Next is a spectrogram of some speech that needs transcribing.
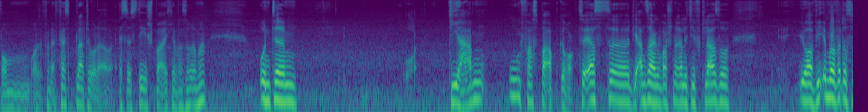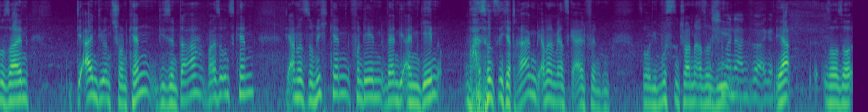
vom, oder von der Festplatte oder SSD-Speicher, was auch immer. Und ähm, die haben unfassbar abgerockt. Zuerst, äh, die Ansage war schon relativ klar, so, ja, wie immer wird es so sein, die einen, die uns schon kennen, die sind da, weil sie uns kennen. Die anderen uns noch nicht kennen, von denen werden die einen gehen, weil sie uns nicht ertragen. Die anderen werden es geil finden. So, die wussten schon, also Das ist die, schon mal eine Ansage. ja, so, so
